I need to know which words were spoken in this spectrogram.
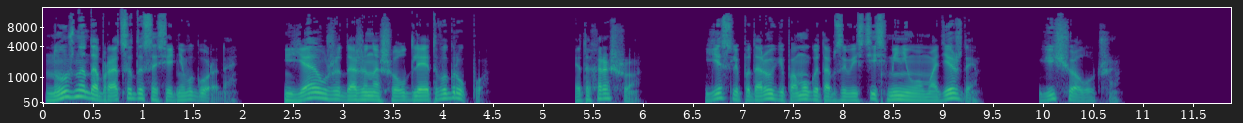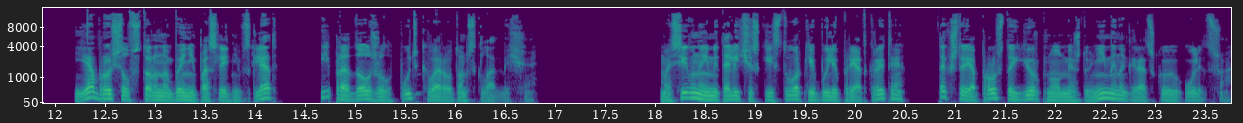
Нужно добраться до соседнего города. Я уже даже нашел для этого группу. Это хорошо. Если по дороге помогут обзавестись минимум одежды, еще лучше. Я бросил в сторону Бенни последний взгляд и продолжил путь к воротам с кладбища. Массивные металлические створки были приоткрыты, так что я просто юркнул между ними на городскую улицу.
